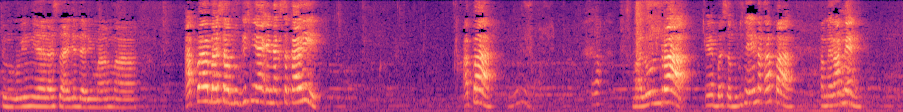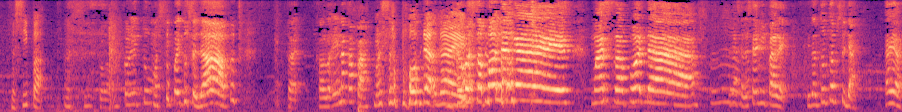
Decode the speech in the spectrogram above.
Tungguin ya rasanya dari mama. Apa bahasa Bugisnya enak sekali? Apa? Malundra. Eh bahasa Bugisnya enak apa? Kameramen. Masih pak. Masipa. Kalau itu masipa itu sedap. Kalau enak apa? Masa poda guys. Masa poda guys. Masa poda. Sudah selesai nih Pale. Kita tutup sudah. Ayo.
